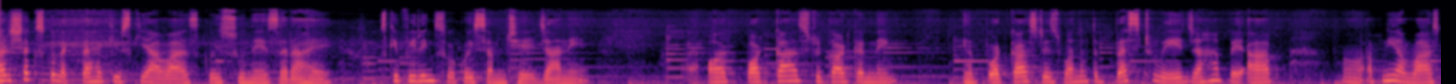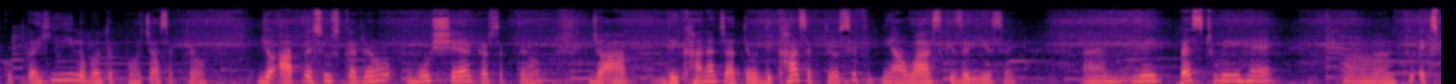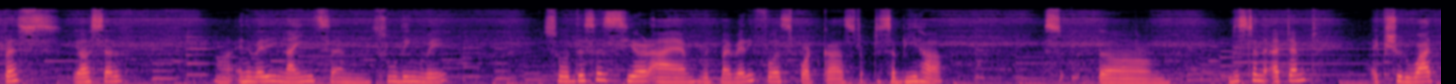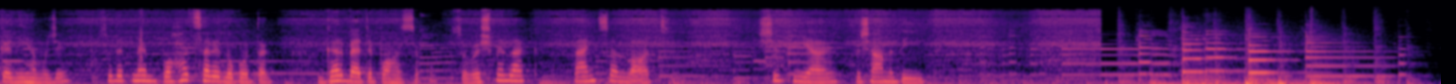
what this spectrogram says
हर शख्स को लगता है कि उसकी आवाज़ कोई सुने सराहे उसकी फीलिंग्स को कोई समझे, जाने। और पॉडकास्ट रिकॉर्ड करने podcast is one of the best way जहाँ पे आप अपनी आवाज़ को कई लोगों तक पहुँचा सकते हो। जो आप महसूस कर रहे हो, वो शेयर कर सकते हो। जो आप दिखाना चाहते हो, दिखा सकते हो, सिर्फ़ अपनी आवाज़ के ज़रिए से। एंड ये एक बेस्ट वे है। To express yourself in a very nice and soothing way so this is here I am with my very first podcast doctor Sabiha just an attempt एक शुरुआत करनी है मुझे सो दैट मैं बहुत सारे लोगों तक घर बैठे पहुँच सकूँ। So wish me luck thanks a lot शुक्रिया, खुशामदीद।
